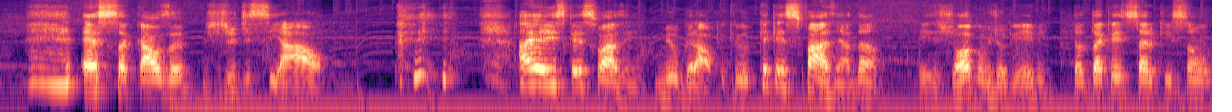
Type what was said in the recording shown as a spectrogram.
essa causa judicial. Aí é isso que eles fazem, mil grau. O que, que, que, eles fazem, Adão? Eles jogam videogame. Tanto é que eles disseram que são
